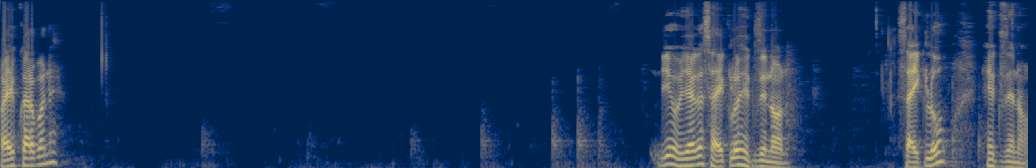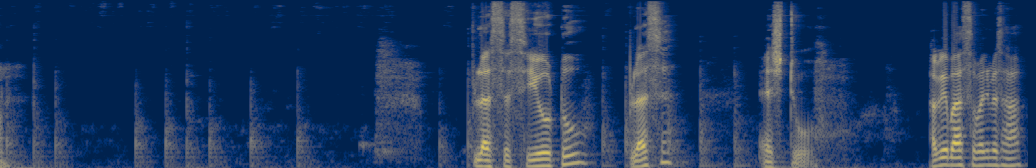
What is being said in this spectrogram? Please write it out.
five carbon है। ये हो जाएगा cyclohexanone cyclohexanone plus C O two plus H two अगली बात समझ में साहब?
